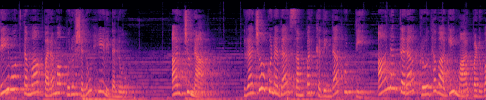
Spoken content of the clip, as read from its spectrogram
ದೇವೋತ್ತಮ ಪರಮ ಪುರುಷನು ಹೇಳಿದನು. ಅರ್ಜುನ ರಜೋಗುಣದ ಸಂಪರ್ಕದಿಂದ ಹುಟ್ಟಿ, ಆನಂತರ ಕ್ರೋಧವಾಗಿ ಮಾರ್ಪಡುವ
